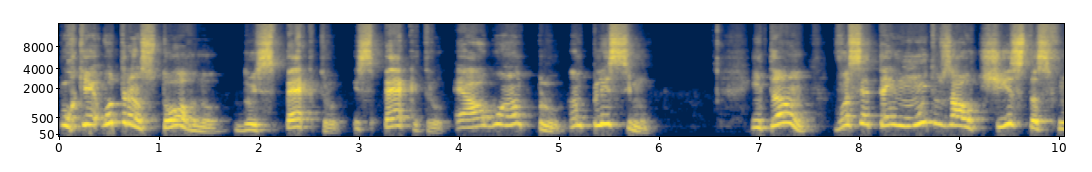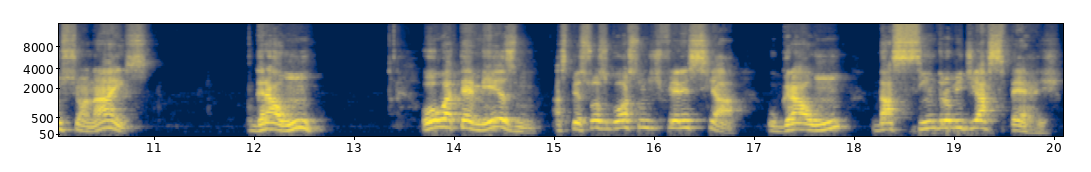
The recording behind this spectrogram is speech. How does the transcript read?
Porque o transtorno do espectro, espectro é algo amplo, amplíssimo. Então, você tem muitos autistas funcionais, grau 1, ou até mesmo, as pessoas gostam de diferenciar o grau 1 da síndrome de Asperger.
